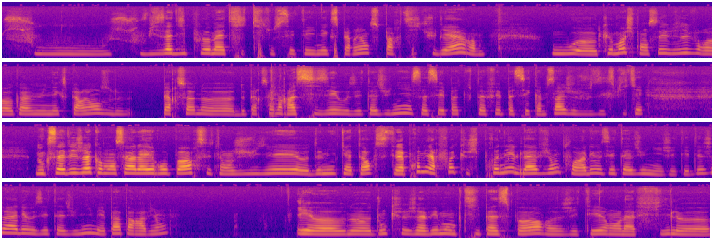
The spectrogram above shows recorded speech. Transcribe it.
sous, sous visa diplomatique. C'était une expérience particulière où, que moi je pensais vivre comme une expérience de personnes, de personnes racisées aux États-Unis et ça s'est pas tout à fait passé comme ça. Je vais vous expliquer donc ça a déjà commencé à l'aéroport, c'était en juillet euh, 2014. C'était la première fois que je prenais l'avion pour aller aux États-Unis. J'étais déjà allée aux États-Unis, mais pas par avion. Et euh, euh, donc j'avais mon petit passeport, euh, j'étais en la file euh,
